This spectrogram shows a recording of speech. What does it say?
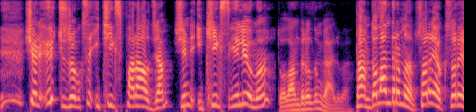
şöyle 300 Robux'a 2x para alacağım. Şimdi 2x geliyor mu? Dolandırıldım galiba. Tamam dolandırılmadım. Sorun yok sorun yok.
